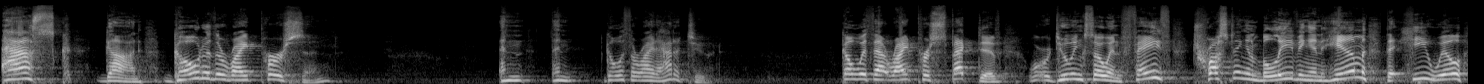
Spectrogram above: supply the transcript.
ask God. Go to the right person and then go with the right attitude go with that right perspective. We're doing so in faith, trusting and believing in Him that He will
